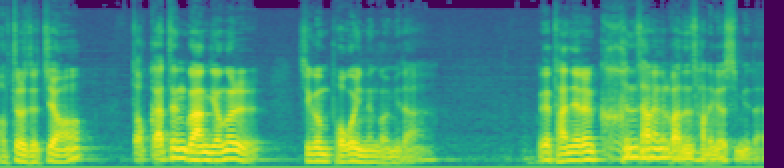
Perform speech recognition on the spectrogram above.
엎드러졌죠. 똑같은 광경을 지금 보고 있는 겁니다. 근데 다니엘은 큰 사랑을 받은 사람이었습니다.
